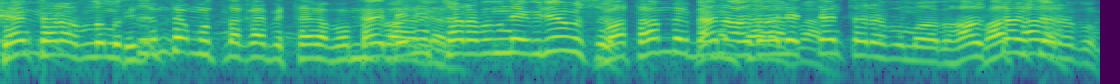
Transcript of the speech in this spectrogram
Sen taraflı mısın? Bizim de mutlaka bir tarafımız var. benim tarafım ne biliyor musun? Vatandır ben benim adaletten tarafım. abi. Halktan Vatan- tarafım.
